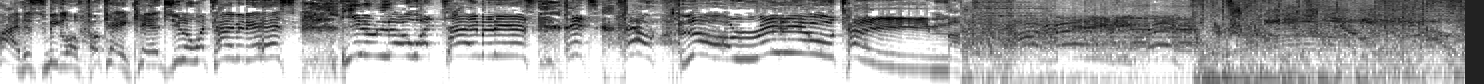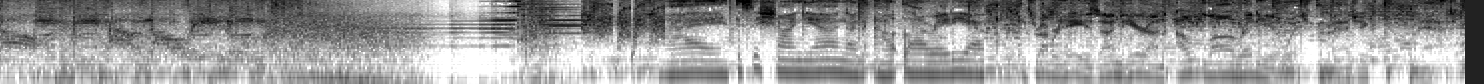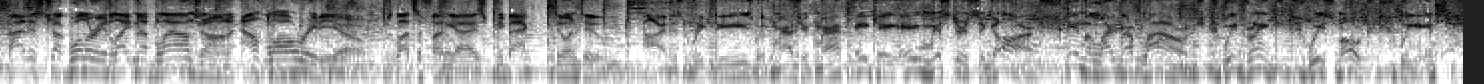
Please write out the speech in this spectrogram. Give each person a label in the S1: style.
S1: Hi, this is Meatloaf. Okay, kids, you know what time it is? You know what time it is? It's Outlaw Radio time!
S2: This is Sean Young on Outlaw Radio.
S3: It's Robert Hays. I'm here on Outlaw Radio with Magic Matt.
S4: Hi, this is Chuck Woolery at Lighten Up Lounge on Outlaw Radio. There's lots of fun, guys. Be back, two and two.
S5: Hi, this is Rick Dees with Magic Matt, aka Mr. Cigar, in the Lighten Up Lounge. We drink, we smoke, we interrupt.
